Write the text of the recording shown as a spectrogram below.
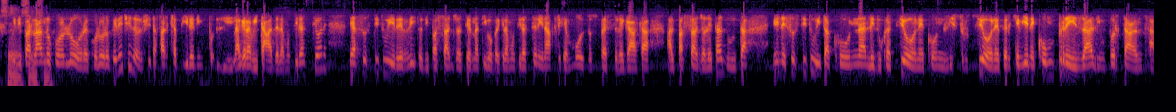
sì, quindi sì, parlando con loro e coloro che decidono è riuscita a far capire la gravità della mutilazione e a sostituire il rito di passaggio alternativo perché la mutilazione in Africa è molto spesso legata al passaggio all'età adulta, viene sostituita con l'educazione, con l'istruzione perché viene compresa l'importanza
